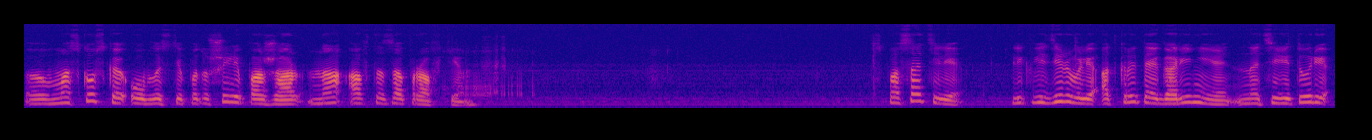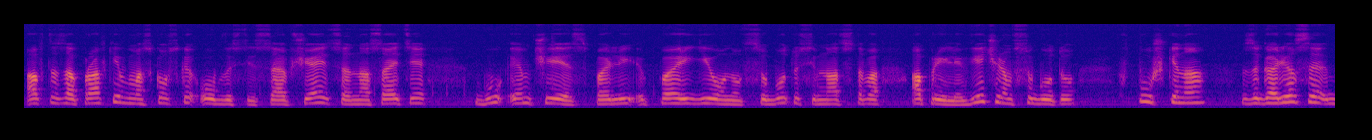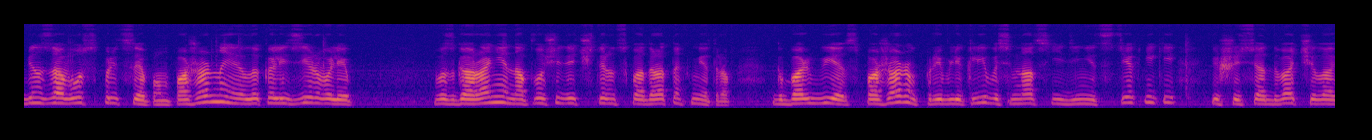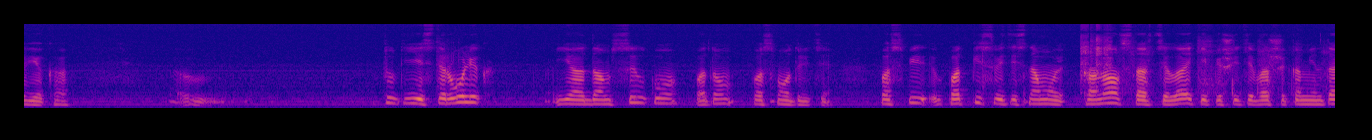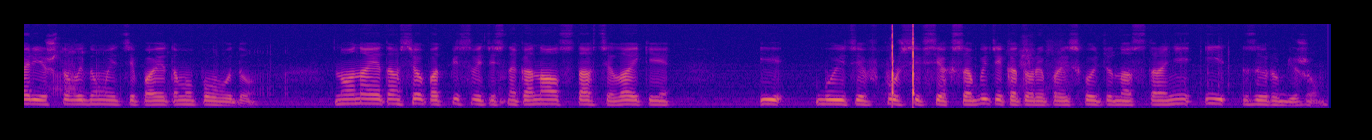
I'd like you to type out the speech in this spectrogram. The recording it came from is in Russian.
В Московской области потушили пожар на автозаправке. Спасатели ликвидировали открытое горение на территории автозаправки в Московской области, сообщается на сайте ГУ МЧС по, по региону в субботу 17 апреля. Вечером в субботу в Пушкино загорелся бензовоз с прицепом. Пожарные локализировали возгорание на площади 14 квадратных метров. К борьбе с пожаром привлекли 18 единиц техники и 62 человека. Тут есть ролик, я дам ссылку, потом посмотрите. Подписывайтесь на мой канал, ставьте лайки, пишите ваши комментарии, что вы думаете по этому поводу. Ну а на этом все. Подписывайтесь на канал, ставьте лайки и будете в курсе всех событий, которые происходят у нас в стране и за рубежом.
